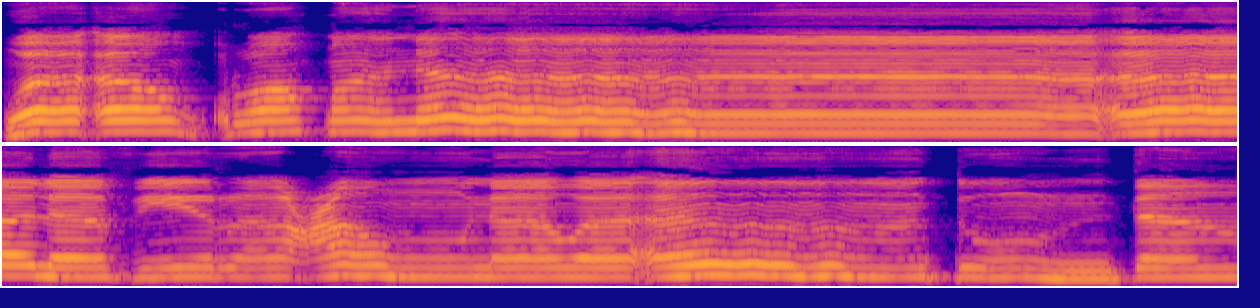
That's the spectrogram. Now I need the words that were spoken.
وأغرقنا آل فرعون وأنتم تنظرون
